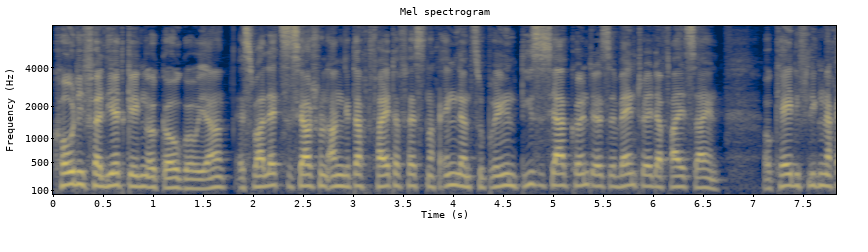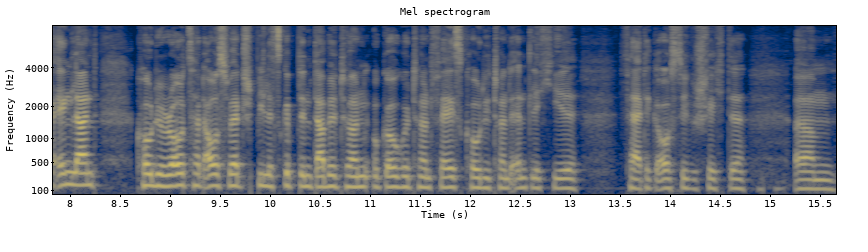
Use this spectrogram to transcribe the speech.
Cody verliert gegen Ogogo, ja. Es war letztes Jahr schon angedacht, Fighterfest nach England zu bringen. Dieses Jahr könnte es eventuell der Fall sein. Okay, die fliegen nach England. Cody Rhodes hat Auswärtsspiel. Es gibt den Double Turn. Ogogo turn Face. Cody turnt endlich Heel. Fertig aus die Geschichte. Ähm,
